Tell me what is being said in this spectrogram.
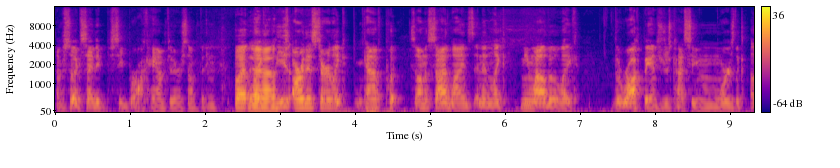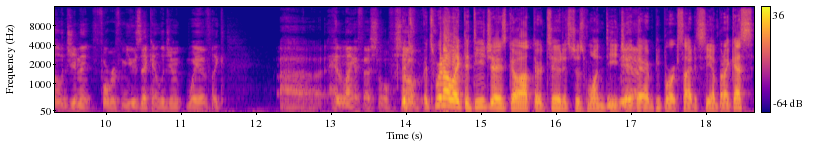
I'm so excited to see Brockhampton or something. But Yeah. like these artists are like kind of put on the sidelines, and then like meanwhile the like the rock bands are just kind of seen more as like a legitimate form of music and a legitimate way of like uh headlining a festival. So it's, it's weird how like the DJs go out there too, and it's just one DJ Yeah. there, and people are excited to see him. But I guess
